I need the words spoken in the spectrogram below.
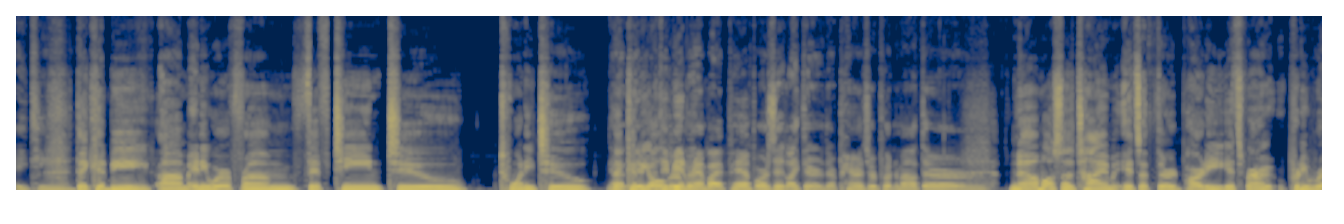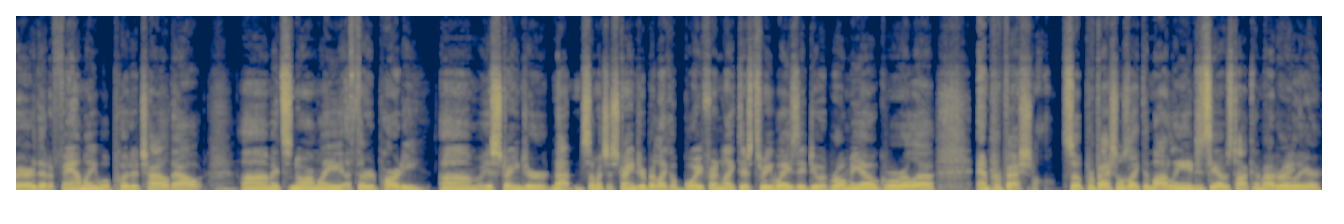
18. they could be um, anywhere from 15 to 22. Now, they could be are older. they being but- ran by a pimp, or is it like their their parents are putting them out there? Or? No, most of the time it's a third party. It's very pretty rare that a family will put a child out. Um, it's normally a third party, um, a stranger, not so much a stranger, but like a boyfriend. Like there's three ways they do it: Romeo, Gorilla, and professional. So professionals like the modeling agency I was talking about earlier.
